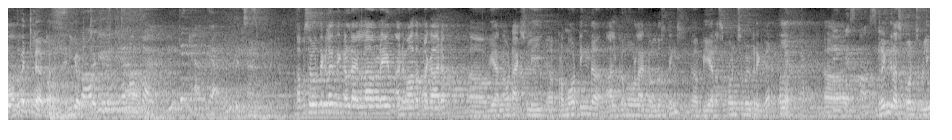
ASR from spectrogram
അത് പറ്റില്ല കേട്ടോ. എനിക്ക് ഒറ്റയ്ക്ക് അപ്പോൾ സുഹൃത്തുക്കളെ നിങ്ങളുടെ എല്ലാവരുടെയും അനുവാദ പ്രകാരം we are not actually promoting the alcohol and all those things be a responsible drinker അല്ലേ? Drink responsibly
